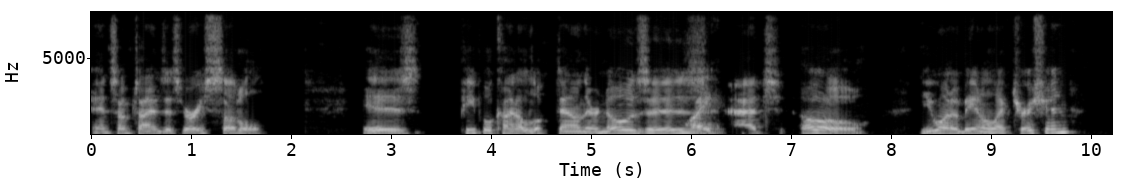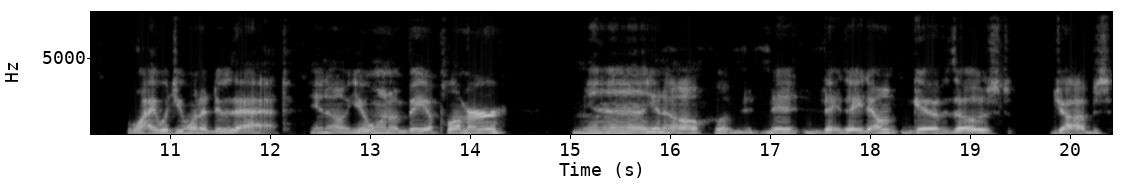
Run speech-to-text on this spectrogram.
and sometimes it's very subtle, is people kind of look down their noses Right. at, oh, you want to be an electrician? Why would you want to do that? You know, you want to be a plumber? Yeah, you know, eh, they, they don't give those jobs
